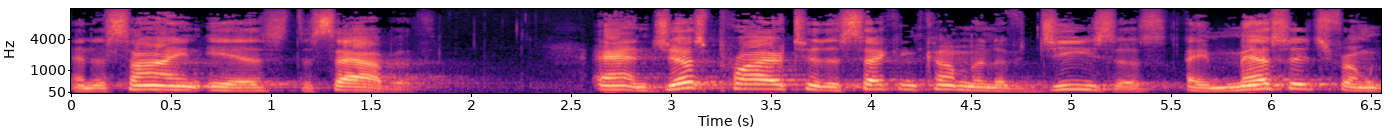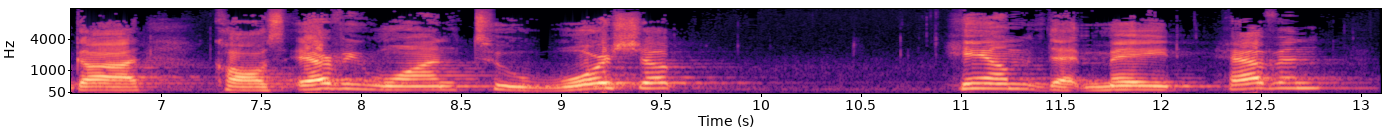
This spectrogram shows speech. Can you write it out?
and the sign is the Sabbath. And just prior to the second coming of Jesus, a message from God calls everyone to worship Him that made heaven,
